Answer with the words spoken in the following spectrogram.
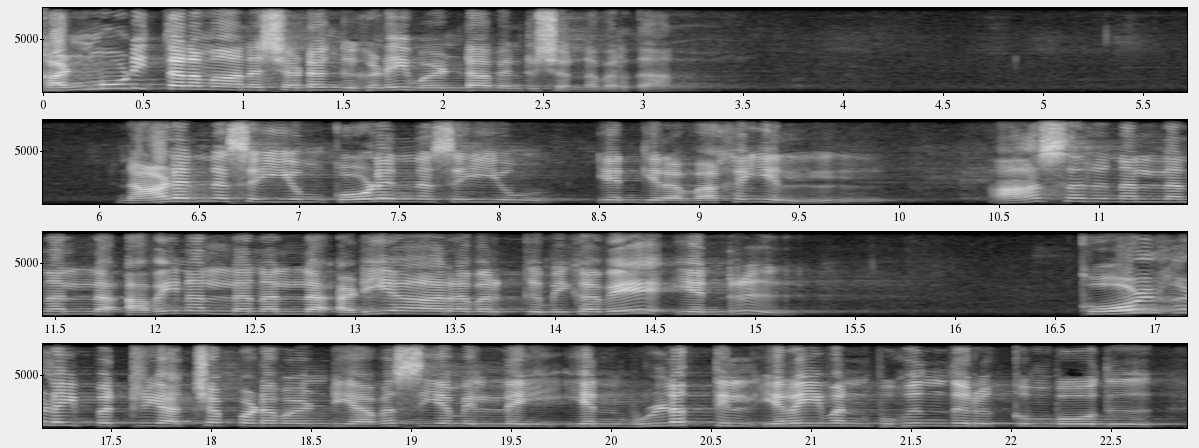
கண்மூடித்தனமான சடங்குகளை வேண்டாம் என்று சொன்னவர்தான். நாளென்ன செய்யும் கோளென்ன செய்யும் என்கிற வகையில் ஆசரு நல்ல நல்ல அவை நல்ல நல்ல அடியாரவர்க்கு மிகவே என்று கோள்களை பற்றி அச்சப்பட வேண்டிய அவசியமில்லை. என் உள்ளத்தில் இறைவன் புகுந்திருக்கும் போது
